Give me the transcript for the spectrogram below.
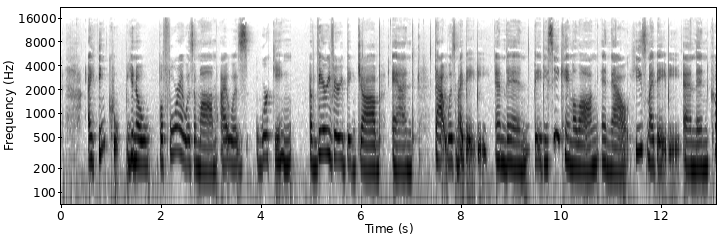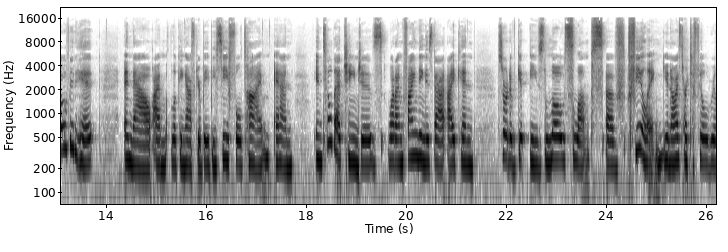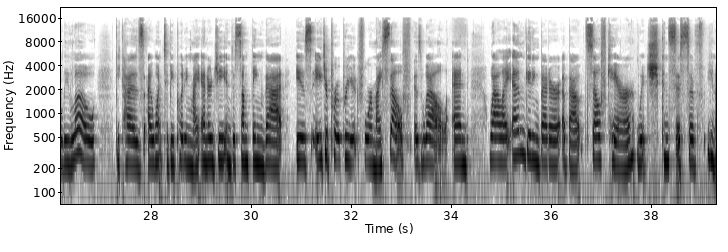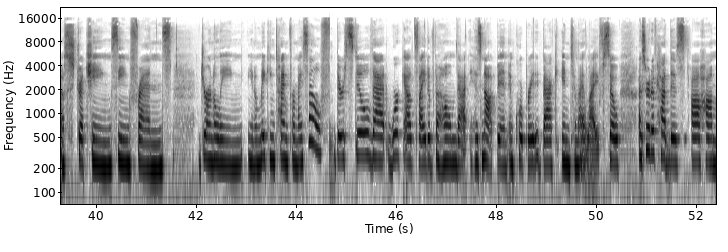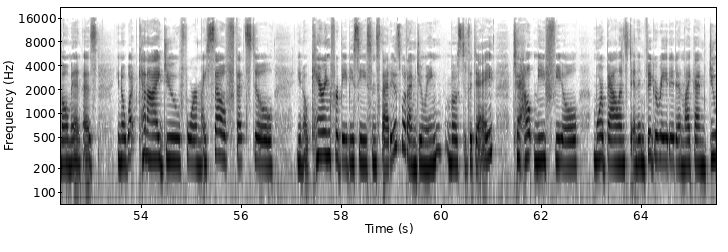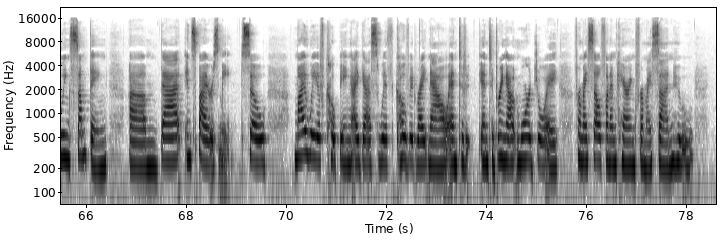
I think, you know, before I was a mom, I was working a very, very big job and that was my baby. And then baby C came along and now he's my baby. And then COVID hit and now I'm looking after baby C full time. And until that changes, what I'm finding is that I can sort of get these low slumps of feeling. You know, I start to feel really low because I want to be putting my energy into something that is age appropriate for myself as well. And while I am getting better about self care, which consists of, you know, stretching, seeing friends, journaling, you know, making time for myself, there's still that work outside of the home that has not been incorporated back into my life. So I sort of had this aha moment as, you know, what can I do for myself that's still you know, caring for baby C, since that is what I'm doing most of the day, to help me feel more balanced and invigorated and like I'm doing something um, that inspires me. So, my way of coping, I guess, with COVID right now, and to and to bring out more joy for myself when I'm caring for my son, who,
